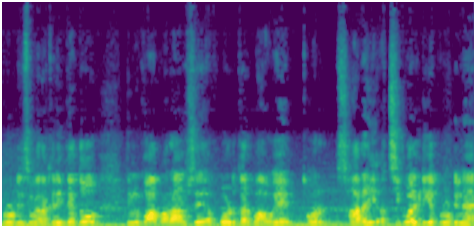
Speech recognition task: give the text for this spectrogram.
प्रोटीन वगैरह खरीदते तो इनको आप आराम से अफोर्ड कर पाओगे और सारे ही अच्छी क्वालिटी के प्रोटीन है।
